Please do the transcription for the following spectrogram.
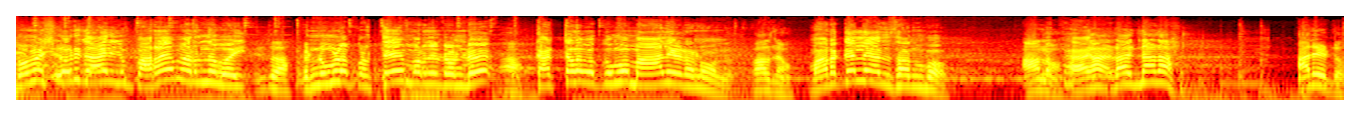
സോമേഷ് ഒരു കാര്യം പറയാൻ മറന്നുപോയി. എന്തുവാ? പെണ്ണുമ്പളെ പ്രത്യേകം പറഞ്ഞിട്ടുണ്ട് കട്ടള വെക്കുമ്പോ മാല ഇടണമെന്ന് പറഞ്ഞോ. മറക്കല്ലേ അത് സംഭവം? ആണോ? എടാ ഇന്നാടാ. ആരെ കിട്ടോ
